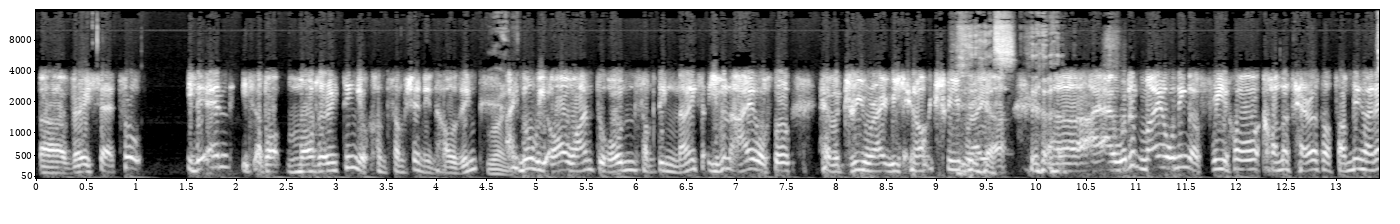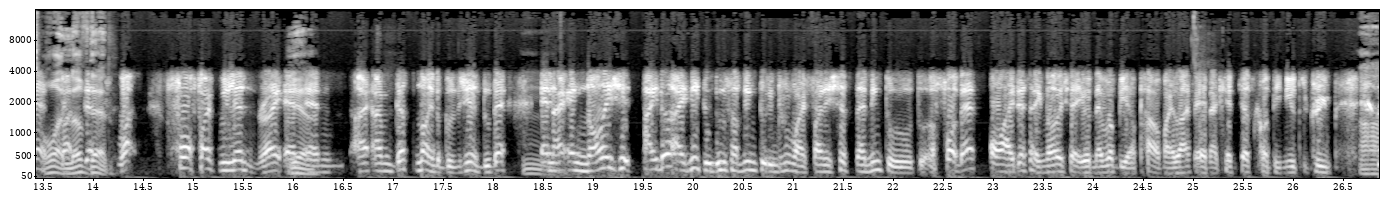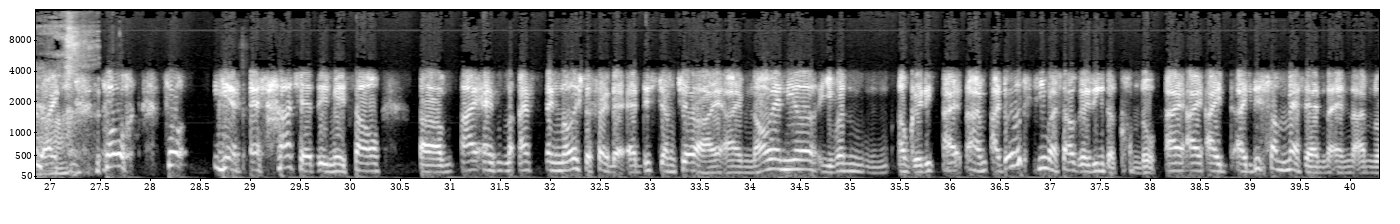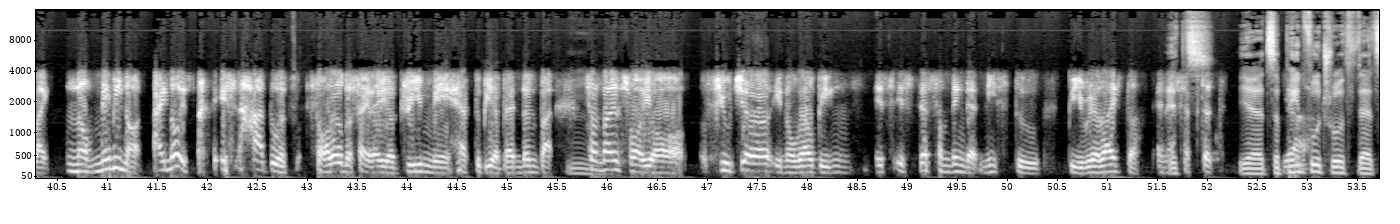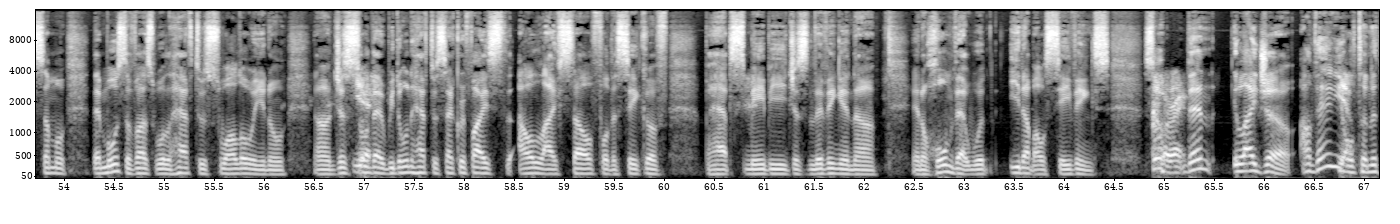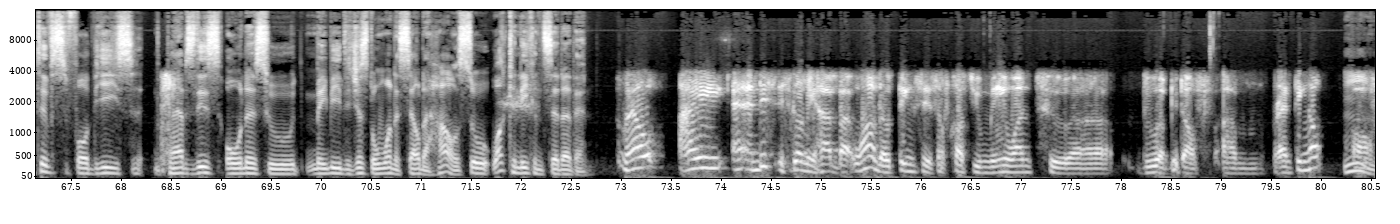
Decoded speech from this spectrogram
uh, very sad. So, in the end, it's about moderating your consumption in housing. Right. I know we all want to own something nice. Even I also have a dream, right? We can all dream, right? Yes. Uh, uh, I, I wouldn't mind owning a freehold corner terrace or something like that. Oh, I love that. What four five million, right? And Yeah. and I, I'm just not in the position to do that. Mm. And I acknowledge it. Either I need to do something to improve my financial standing to to afford that, or I just acknowledge that it will never be a part of my life, and I can just continue to dream, Ah. right? So so yes, as harsh as it may sound. Um, I I I've acknowledged the fact that at this juncture, I I'm nowhere near even upgrading. I I'm, I don't see myself upgrading the condo. I, I I I did some math and and I'm like, no, maybe not. I know it's it's hard to swallow the fact that your dream may have to be abandoned, but sometimes for your future, you know, well-being, it's it's just something that needs to be realized uh, and It's, accepted. yeah, it's a Yeah. painful truth that some of, that most of us will have to swallow, you know, uh, just so that we don't have to sacrifice our lifestyle for the sake of perhaps maybe just living in a in a home that would eat up our savings. So Correct. then, Elijah, are there any Yeah. alternatives for these perhaps these owners who maybe they just don't want to sell the house? So what can they consider then? Well, I and this is going to be hard, but one of the things is, of course, you may want to uh, do a bit of um, renting out Mm. of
